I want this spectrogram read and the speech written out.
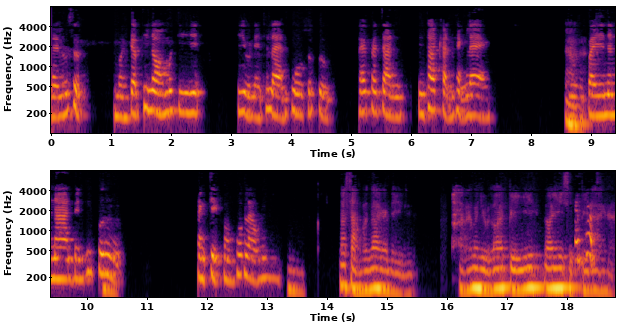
เลยรู้สึกเหมือนกับที่น้องเมื่อกี้ที่อยู่ในเทแลนด์พูดก็คือให้พระอาจารย์มีธาตุขันแข็งแรง อยู่ไปนานๆเป็นที่พึ่งทางจิตของพวกเราถ้าสั่งมันได้ก็ดีสั่งให้มันอยู่ร้อยปีร้อยยี่สิบปีได้ค่ะ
